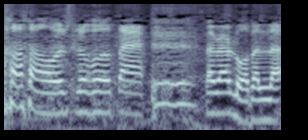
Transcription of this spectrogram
哈哈，我师傅在那边裸奔了。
